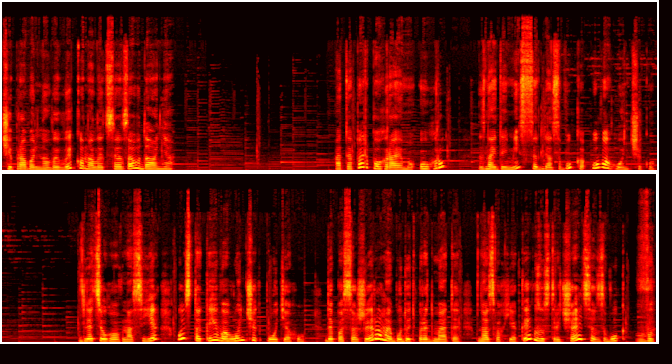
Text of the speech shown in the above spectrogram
чи правильно ви виконали це завдання. А тепер пограємо у гру Знайди місце для звука у вагончику. Для цього в нас є ось такий вагончик потягу, де пасажирами будуть предмети, в назвах яких зустрічається звук В.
